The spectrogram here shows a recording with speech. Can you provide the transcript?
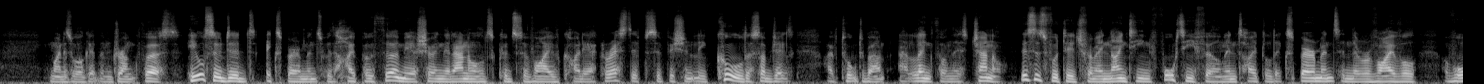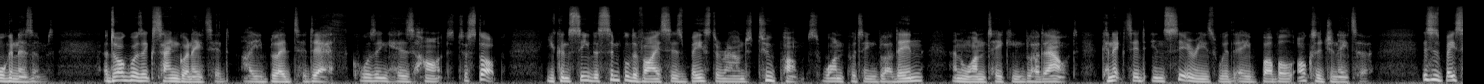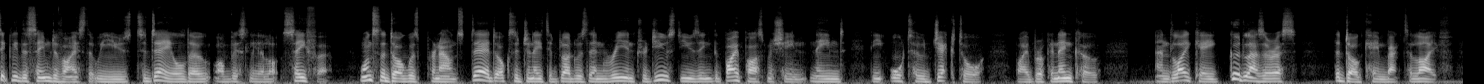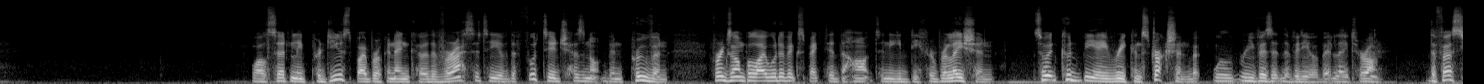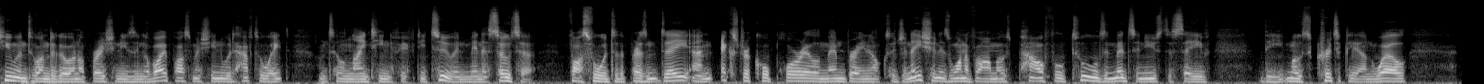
might as well get them drunk first. He also did experiments with hypothermia, showing that animals could survive cardiac arrest if sufficiently cooled, a subject I've talked about at length on this channel. This is footage from a 1940 film entitled Experiments in the Revival of Organisms. A dog was exsanguinated, i.e. bled to death, causing his heart to stop you can see the simple device is based around two pumps, one putting blood in and one taking blood out, connected in series with a bubble oxygenator. This is basically the same device that we use today, although obviously a lot safer. Once the dog was pronounced dead, oxygenated blood was then reintroduced using the bypass machine named the Autojector by Brukhonenko. And like a good Lazarus, the dog came back to life. While certainly produced by Brukhonenko, the veracity of the footage has not been proven. For example, I would have expected the heart to need defibrillation, so it could be a reconstruction, but we'll revisit the video a bit later on. The first human to undergo an operation using a bypass machine would have to wait until 1952 in Minnesota. Fast forward to the present day, and extracorporeal membrane oxygenation is one of our most powerful tools in medicine used to save the most critically unwell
